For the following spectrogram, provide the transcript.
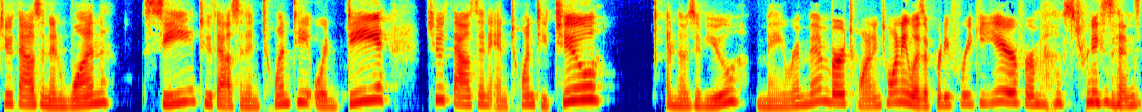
2001, C, 2020, or D, 2022. And those of you may remember 2020 was a pretty freaky year for most reasons,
